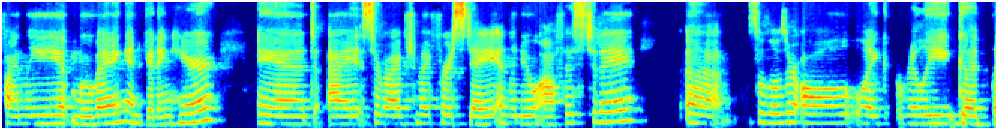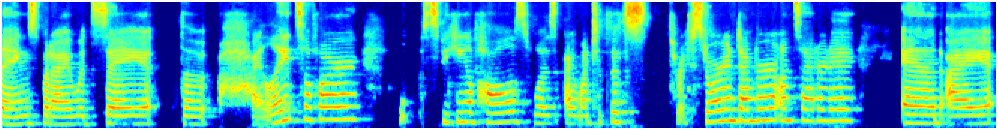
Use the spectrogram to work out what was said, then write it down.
finally moving and getting here. And I survived my first day in the new office today. Um, so those are all like really good things. But I would say the highlight so far, speaking of hauls, was I went to this thrift store in Denver on Saturday, and I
